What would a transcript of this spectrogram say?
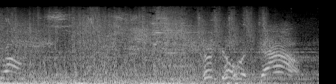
Drone. You're going down.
